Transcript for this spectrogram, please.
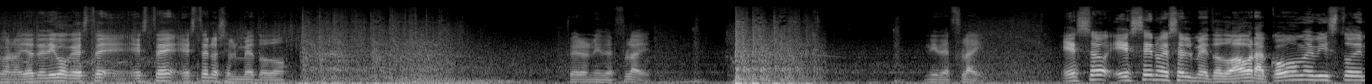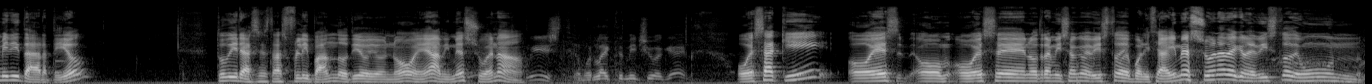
Bueno, ya te digo que este, este, este no es el método. Pero ni de fly. Ni de fly. Eso, ese no es el método. Ahora, ¿cómo me he visto de militar, tío? Tú dirás, estás flipando, tío. Yo no, eh. A mí me suena. O es aquí o es, o es en otra misión que me he visto de policía. A mí me suena de que me he visto de un...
